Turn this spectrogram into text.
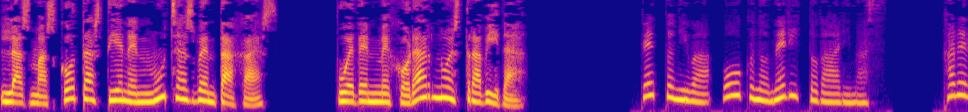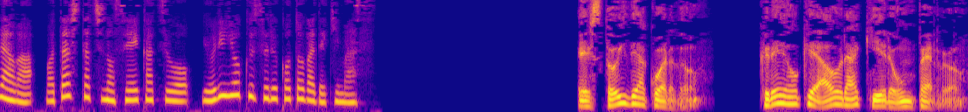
Las mascotas tienen muchas ventajas. Pueden mejorar nuestra vida. ペットには多くのメリットがあります。彼らは私たちの生活をより良くすることができます。 Estoy de acuerdo. Creo que ahora quiero un perro.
